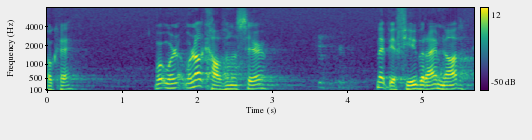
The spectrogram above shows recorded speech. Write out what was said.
Okay? We're, we're, not Calvinists here. Maybe a few, but I'm not.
